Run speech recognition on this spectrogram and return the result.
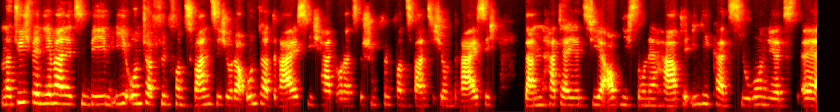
Und natürlich, wenn jemand jetzt ein BMI unter 25 oder unter 30 hat oder zwischen 25 und 30, dann hat er jetzt hier auch nicht so eine harte Indikation, jetzt äh,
